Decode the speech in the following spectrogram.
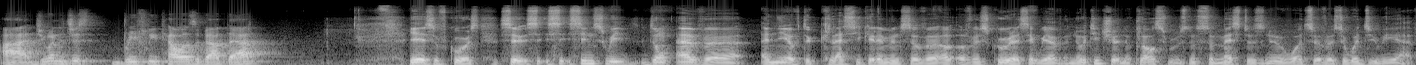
uh, do you want to just briefly tell us about that Yes, of course. So, since we don't have uh, any of the classic elements of a, of a school, I say we have no teacher, no classrooms, no semesters, no whatsoever. So, what do we have?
